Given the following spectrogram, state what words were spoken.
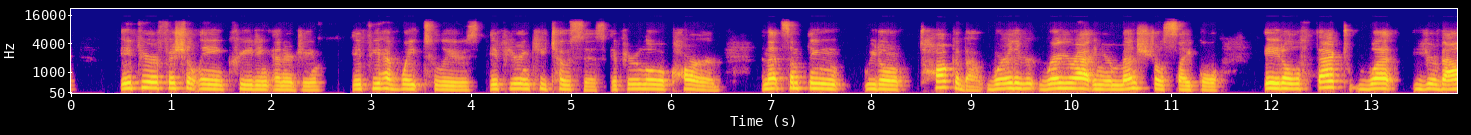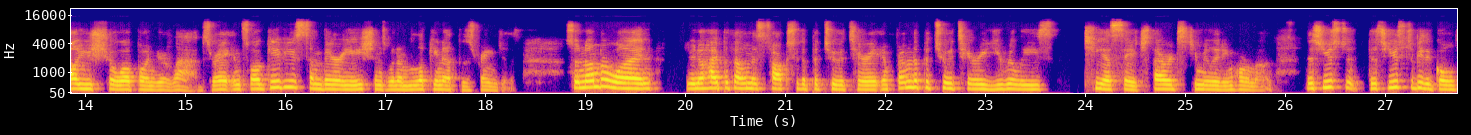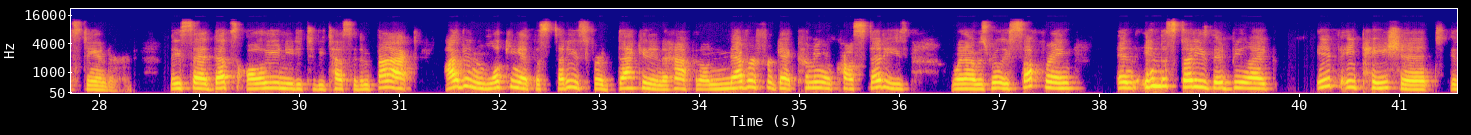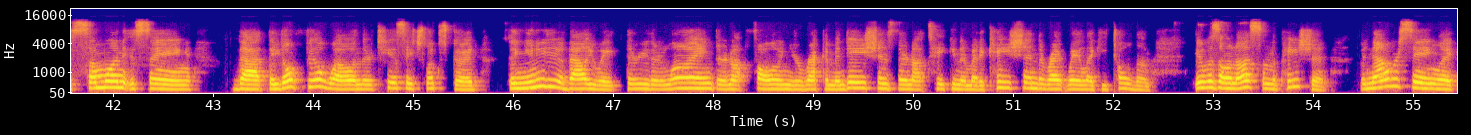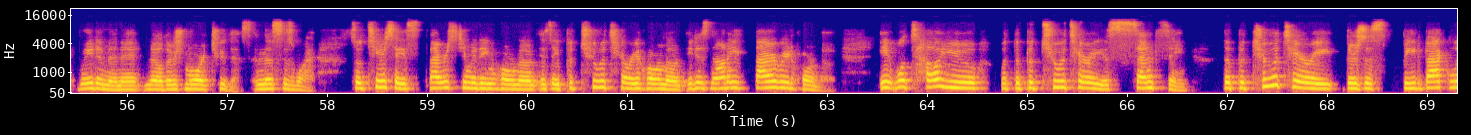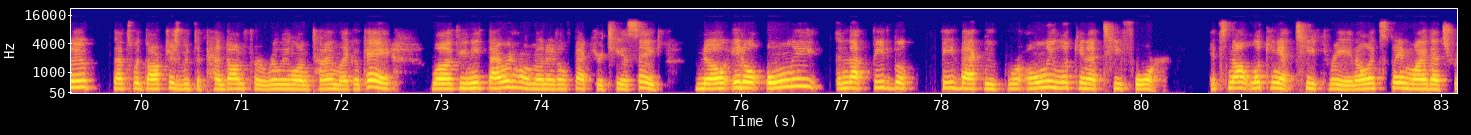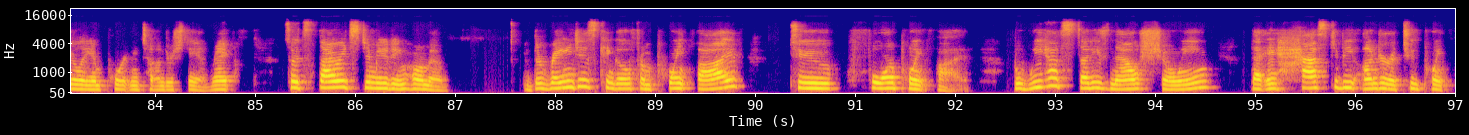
if you're efficiently creating energy, if you have weight to lose, if you're in ketosis, if you're low carb. And that's something we don't talk about, where, where you're at in your menstrual cycle it'll affect what your values show up on your labs, right? And so I'll give you some variations when I'm looking at those ranges. So number one, you know, hypothalamus talks to the pituitary, and from the pituitary, you release TSH, thyroid stimulating hormone. This used to this used to be the gold standard. They said that's all you needed to be tested. In fact, I've been looking at the studies for a decade and a half, and I'll never forget coming across studies when I was really suffering. And in the studies, they'd be like, if a patient, if someone is saying that they don't feel well and their TSH looks good, then you need to evaluate. They're either lying, they're not following your recommendations, they're not taking their medication the right way, like you told them. It was on us and the patient. But now we're saying, like, wait a minute, no, there's more to this. And this is why. So TSH, thyroid stimulating hormone, is a pituitary hormone. It is not a thyroid hormone. It will tell you what the pituitary is sensing. The pituitary, there's this feedback loop. That's what doctors would depend on for a really long time. Like, okay, well, if you need thyroid hormone, it'll affect your TSH. No, it'll only, in that feedback, feedback loop, we're only looking at T4. It's not looking at T3. And I'll explain why that's really important to understand, right? So it's thyroid stimulating hormone. The ranges can go from 0.5 to 4.5. But we have studies now showing that it has to be under a 2.5.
